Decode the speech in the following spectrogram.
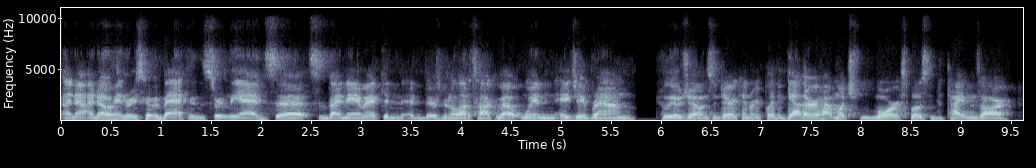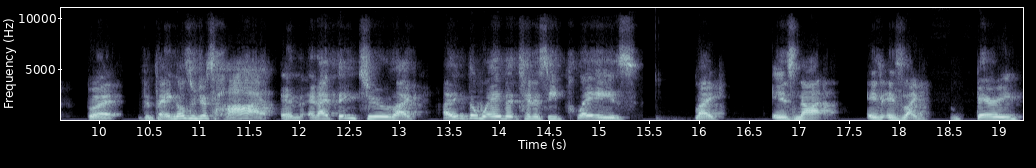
I know, I know Henry's coming back and certainly adds uh, some dynamic. And, and there's been a lot of talk about when AJ Brown, Julio Jones, and Derrick Henry play together, how much more explosive the Titans are. But the Bengals are just hot, and and I think too, like I think the way that Tennessee plays, like, is not is, is like very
